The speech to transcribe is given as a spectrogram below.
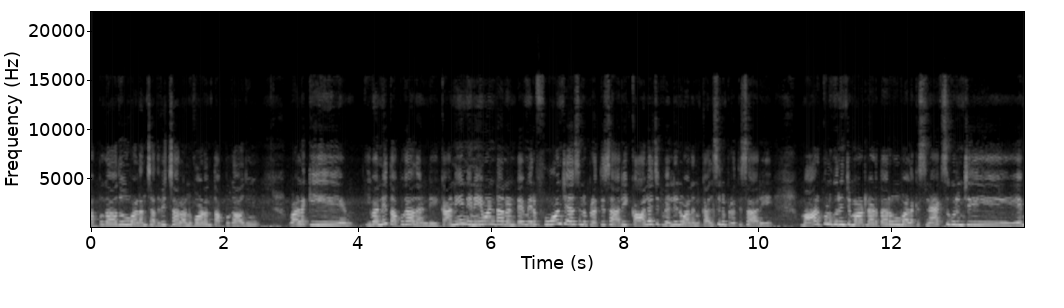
తప్పు కాదు వాళ్ళని చదివించాలనుకోవడం తప్పు కాదు. వాళ్ళకి ఇవన్నీ తప్పు కాదండి. కానీ నేనేమంటానంటే మీరు ఫోన్ చేసిన ప్రతిసారి కాలేజీకి వెళ్ళిన వాళ్ళని కలిసిన ప్రతిసారి మార్కుల గురించి మాట్లాడతారు వాళ్ళకి స్నాక్స్ గురించి ఏం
